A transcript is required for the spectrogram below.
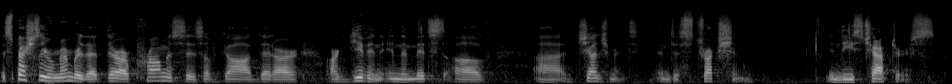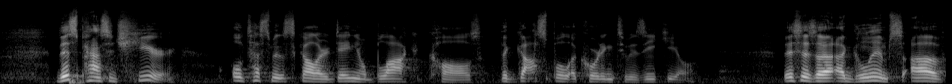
especially remember that there are promises of God that are, are given in the midst of uh, judgment and destruction in these chapters. This passage here Old Testament scholar Daniel Block calls the gospel according to Ezekiel. This is a, a, glimpse of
